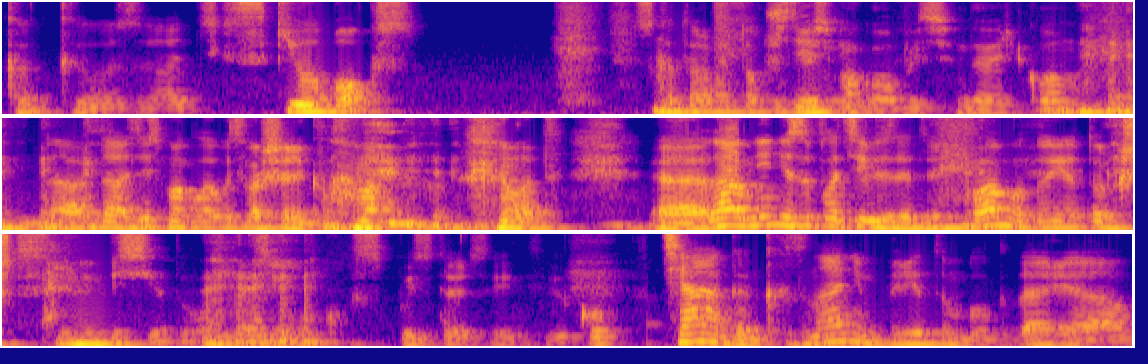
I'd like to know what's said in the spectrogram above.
как его называть, Skillbox, с которыми только что... Здесь могло быть, да, реклама. Да, да, здесь могла быть ваша реклама. Вот. А, мне не заплатили за эту рекламу, но я только что с ними беседовал на тему истории средних веков. Тяга к знаниям при этом благодаря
